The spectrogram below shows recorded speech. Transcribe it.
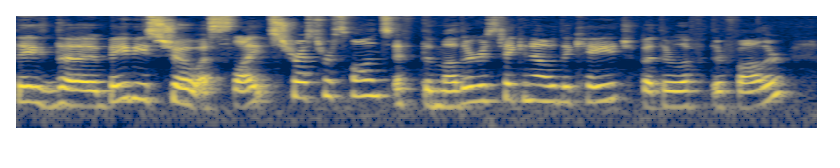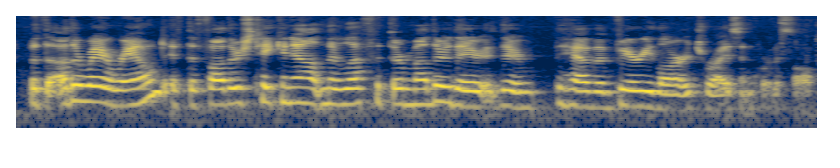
they the babies show a slight stress response if the mother is taken out of the cage, but they're left with their father. But the other way around, if the father's taken out and they're left with their mother, they they they have a very large rise in cortisol.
